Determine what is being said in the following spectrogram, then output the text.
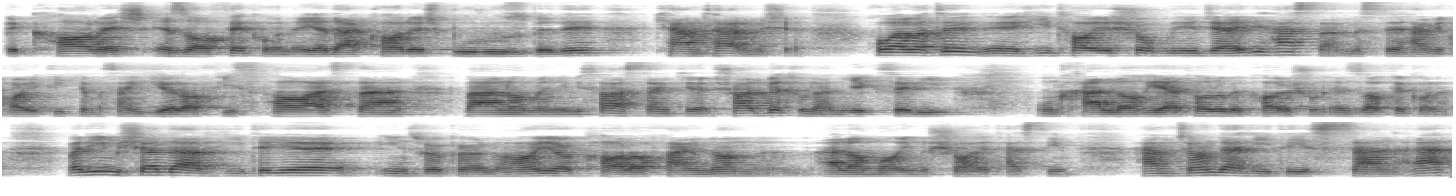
به کارش اضافه کنه یا در کارش بروز بده کمتر میشه. خب البته هیت های شغلی جدیدی هستن مثل همین آیتی که مثلا گرافیست ها هستن برنامه نویس ها هستن که شاید بتونن یک سری اون خلاقیت ها رو به کارشون اضافه کنن. ولی این بیشتر در هیته ها یا کارآفرینان الان ما اینو شاهد هستیم. همچنان در هیته صنعت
